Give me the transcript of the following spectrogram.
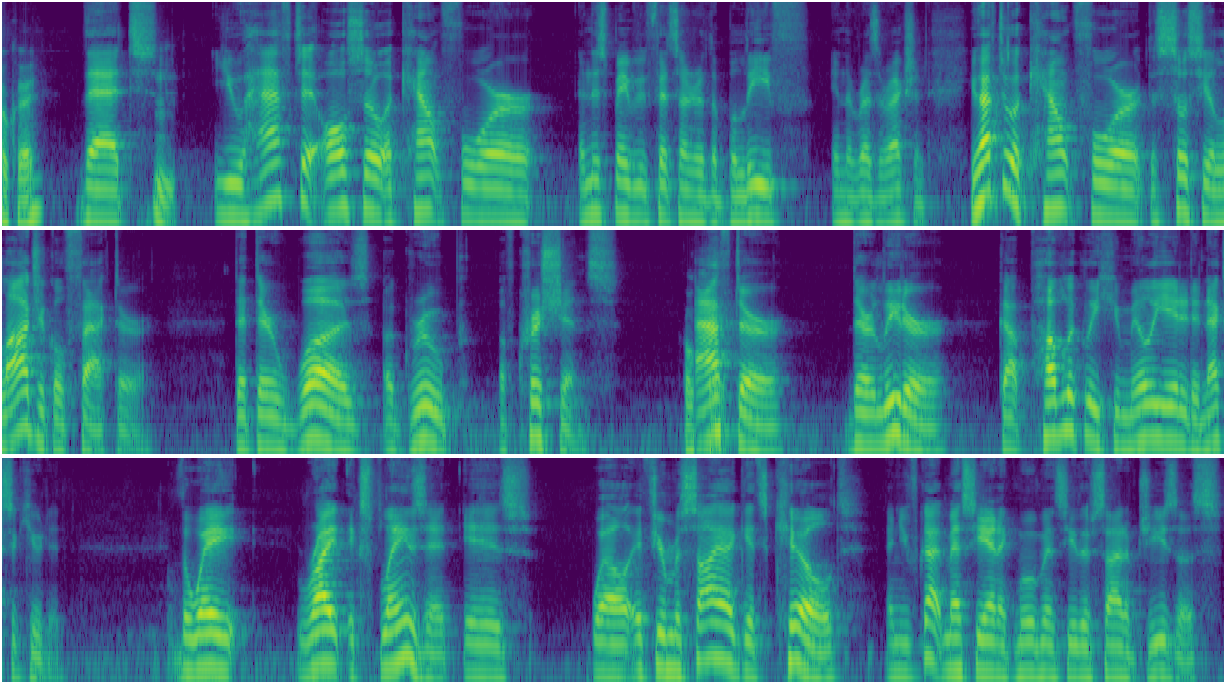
Okay. That hmm. you have to also account for, and this maybe fits under the belief in the resurrection, you have to account for the sociological factor that there was a group of Christians okay. after their leader got publicly humiliated and executed. The way Wright explains it is well, if your Messiah gets killed and you've got messianic movements either side of Jesus,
